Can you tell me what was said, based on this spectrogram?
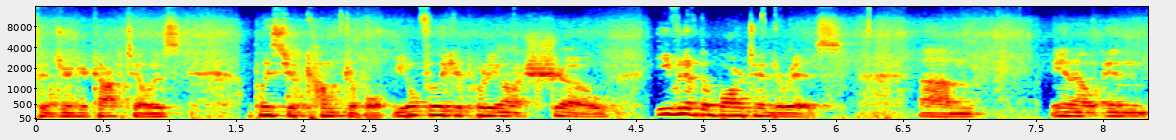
to drink a cocktail is a place you're comfortable. You don't feel like you're putting on a show, even if the bartender is. Um, you know, and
